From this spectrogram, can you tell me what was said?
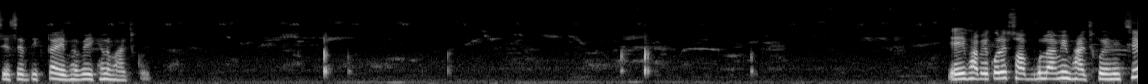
শেষের দিকটা এইভাবে এখানে ভাঁজ করে। এইভাবে করে সবগুলো আমি ভাঁজ করে নিচ্ছি।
